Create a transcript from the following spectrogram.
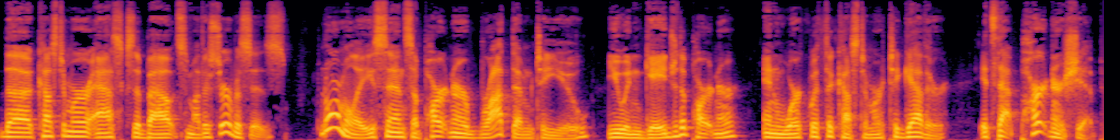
the customer asks about some other services. Normally, since a partner brought them to you, you engage the partner and work with the customer together. It's that partnership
